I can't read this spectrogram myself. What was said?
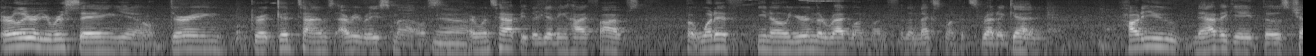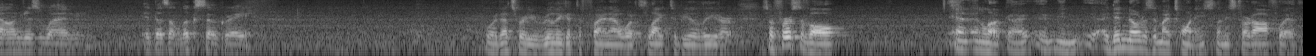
earlier you were saying, you know, during good times, everybody smiles. Yeah. Everyone's happy. They're giving high fives. But what if, you know, you're in the red one month, and the next month it's red again? How do you navigate those challenges when it doesn't look so great? Boy, that's where you really get to find out what it's like to be a leader. So first of all, and, and look, I, I mean, I didn't notice in my 20s, let me start off with,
